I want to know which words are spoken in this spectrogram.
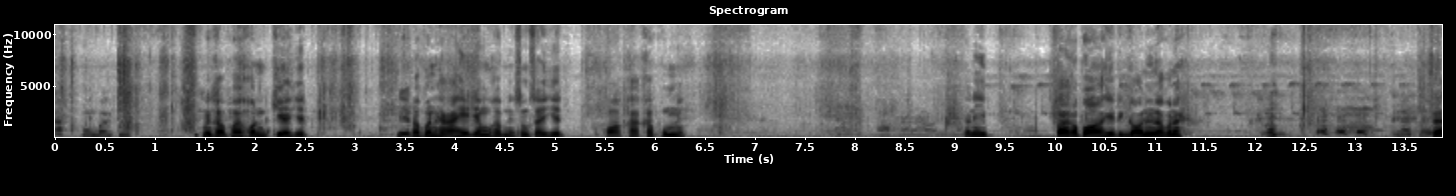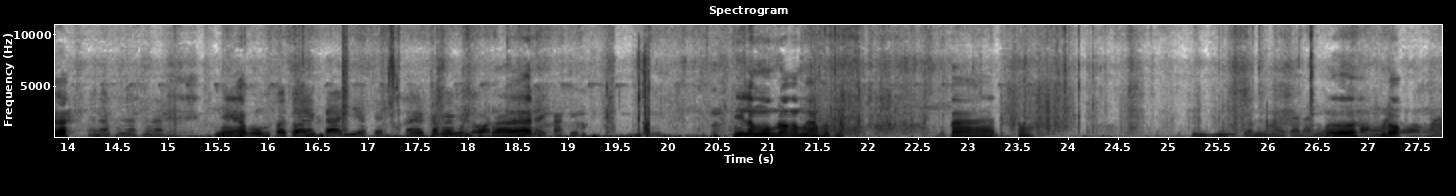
นะมึงเบิ่งที่ไม่ครับให้คนเกี้ยเห็ดเห็ดเราเพิ่นหาเห็ดยังบ่ครับเนี่ยสงสัยเห็ดออกครับครับผมนี่ก็นี่ป้ากับพ่อเห็ดอีกดอกหนึงแล้วพ่อนะน่าจะใช่ล่ะนี่นะนี่นะนี่นะ นี่ครับผมปลาซอยยังตาดีครับแกเฮ้ยทำไมมันอ่อนวาดได้ค่ะที่นี่ละโงกดอกงามๆครับนี่ป้าดเอานี่เจ็บหน่อยกันอันนี้เออของมันดอกออกมา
